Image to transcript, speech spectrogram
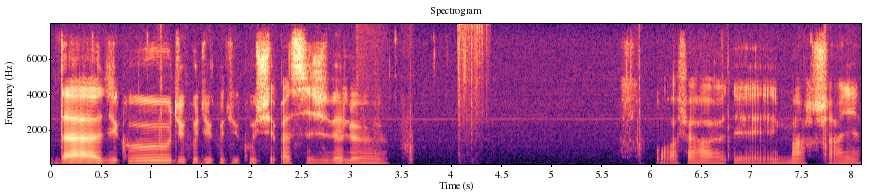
Da, du coup, du coup, du coup, du coup, je sais pas si je vais le... on va faire euh, des marches arrière.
